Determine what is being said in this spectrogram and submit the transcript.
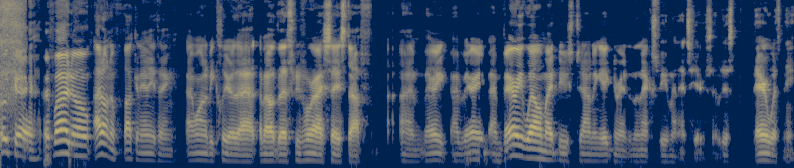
Okay, if I know, I don't know fucking anything. I want to be clear that about this before I say stuff. I'm very, I'm very, I'm very well might be sounding ignorant in the next few minutes here, so just bear with me.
